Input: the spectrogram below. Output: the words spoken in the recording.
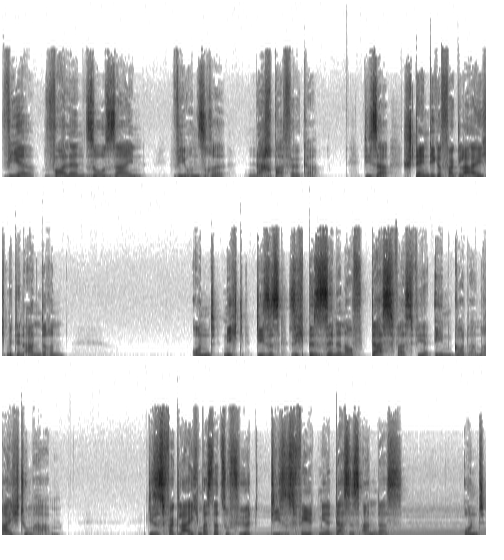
Wir wollen so sein wie unsere Nachbarvölker. Dieser ständige Vergleich mit den anderen und nicht dieses sich besinnen auf das, was wir in Gott an Reichtum haben. Dieses Vergleichen, was dazu führt, dieses fehlt mir, das ist anders. Und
